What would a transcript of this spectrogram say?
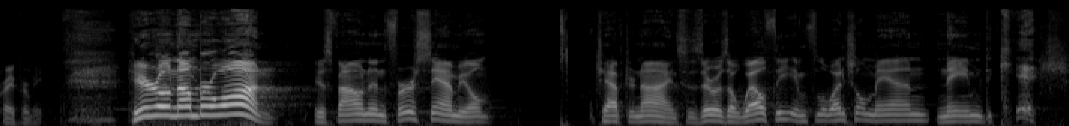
Pray for me. Hero number one is found in 1 Samuel chapter 9. It says, There was a wealthy, influential man named Kish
